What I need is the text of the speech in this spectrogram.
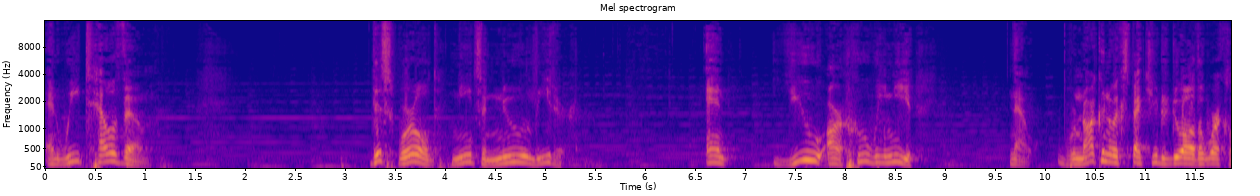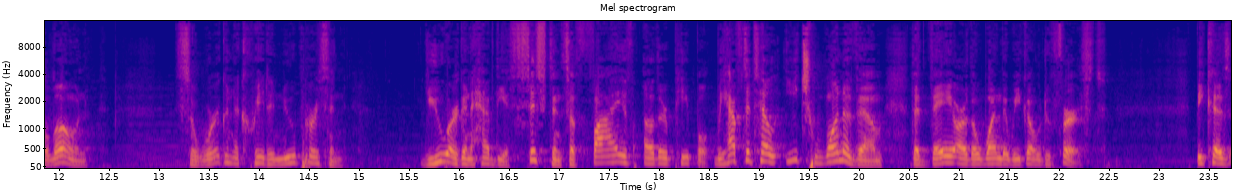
and we tell them this world needs a new leader. And you are who we need. Now, we're not going to expect you to do all the work alone. So we're going to create a new person. You are going to have the assistance of five other people. We have to tell each one of them that they are the one that we go to first. Because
